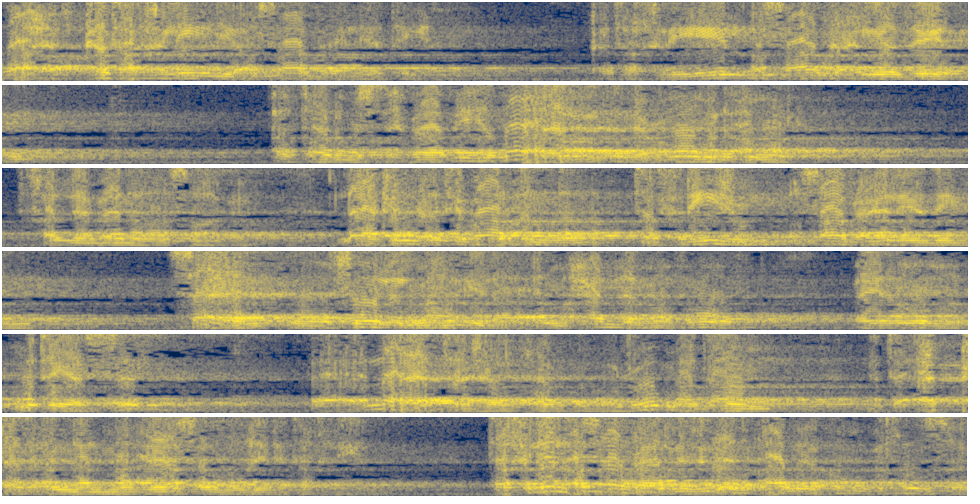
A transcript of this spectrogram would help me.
ظاهر كتخليل أصابع اليدين. كتخليل أصابع اليدين. القول باستحبابه ظاهر لعموم الأمر خلي بين الأصابع. لكن باعتبار أن تفريج أصابع اليدين سهل ووصول الماء إلى المحل المفروض بينهما متيسر لا يتجه القول بالوجوب ما دام يتأكد أن الماء يصل من غير تخليل تخليل أصابع الرجلين قام يكون بخنصر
